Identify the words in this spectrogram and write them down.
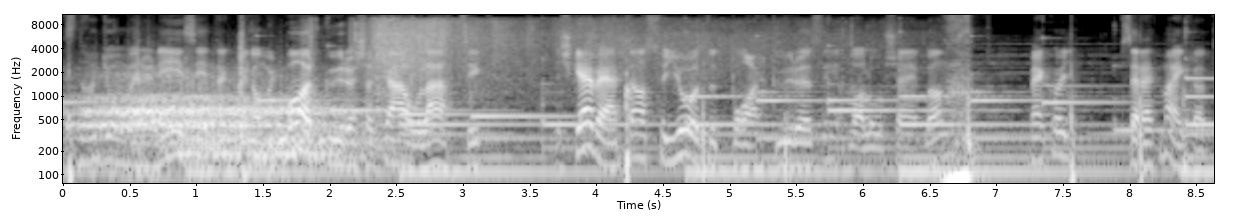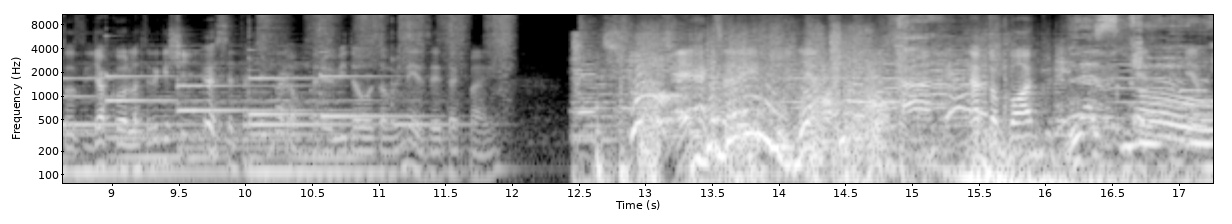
Ez nagyon menő, nézzétek meg, amúgy parkűrös a csávó látszik. És keverte azt, hogy jól tud parkűrözni valóságban. Meg hogy szeret Minecraftozni gyakorlatilag, és így összetett egy nagyon menő videót, amúgy nézzétek meg. Egy egyszer én is ilyen. Nem tudok parkűrözni. Let's go!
